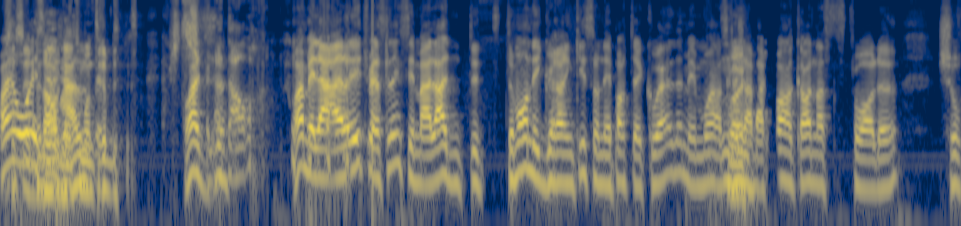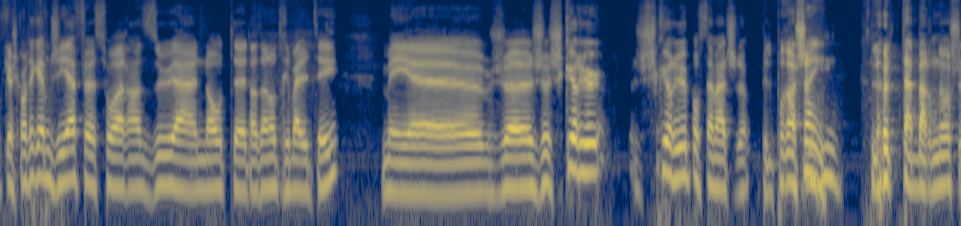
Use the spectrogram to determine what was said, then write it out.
Ouais, ouais, bizarre, c'est là, normal. tout le monde tripe- Je Ouais, j'adore. Ouais, mais la Elite Wrestling, c'est malade. Tout, tout le monde est grunké sur n'importe quoi, là, mais moi, en tout cas, Ouais. j'embarque pas encore dans cette histoire-là. Je trouve que je comptais que MJF euh, soit rendu à un autre, euh, dans une autre rivalité, mais euh, je, je- je suis curieux. Je suis curieux pour ce match-là. Puis le prochain, Mhm. là, le tabarnouche,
